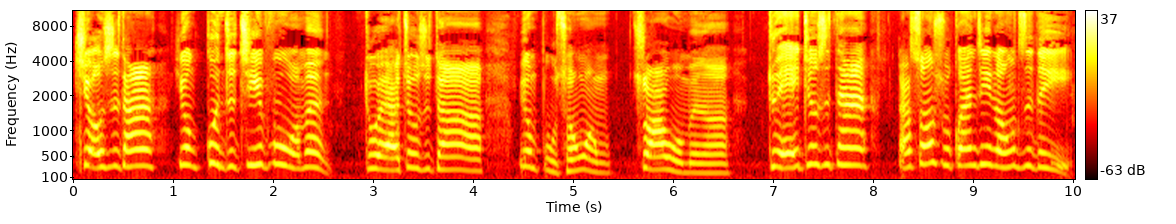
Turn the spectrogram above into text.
就是他用棍子欺负我们。对啊，就是他啊用捕虫网抓我们啊。对，就是他把松鼠关进笼子里。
